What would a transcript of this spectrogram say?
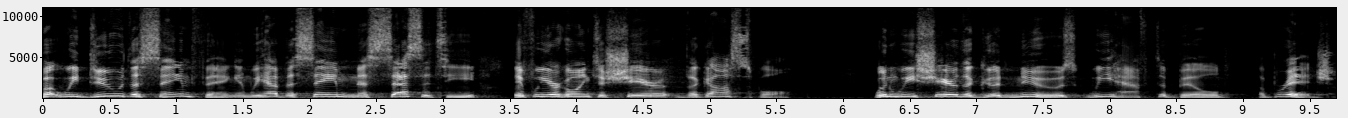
But we do the same thing and we have the same necessity if we are going to share the gospel. When we share the good news, we have to build a bridge.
